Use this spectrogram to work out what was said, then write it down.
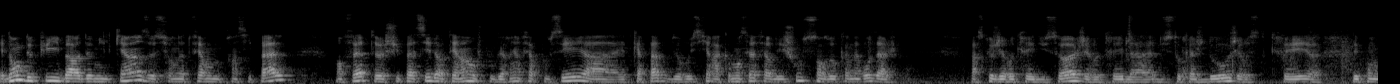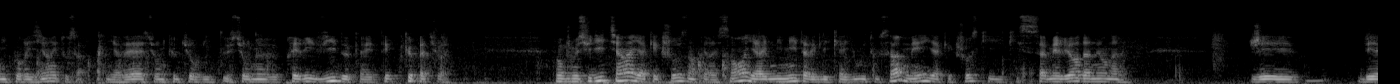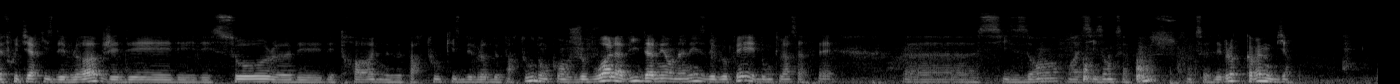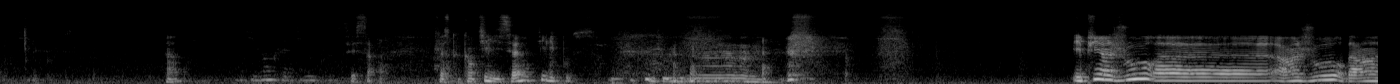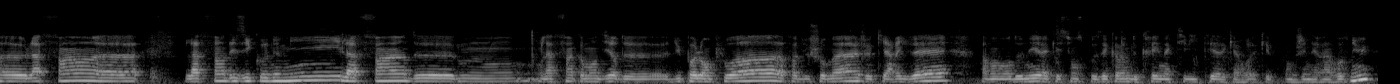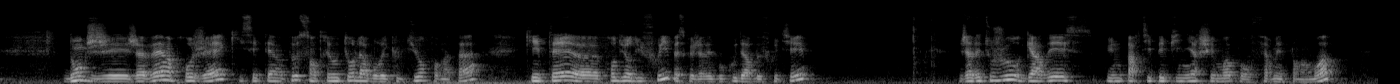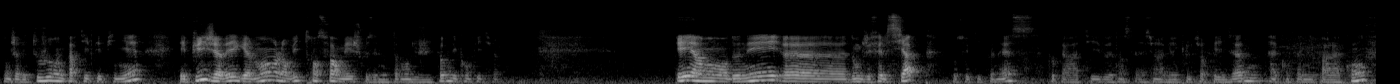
Et donc depuis bah, 2015, sur notre ferme principale, en fait, je suis passé d'un terrain où je pouvais rien faire pousser à être capable de réussir à commencer à faire des choux sans aucun arrosage. Parce que j'ai recréé du sol, j'ai recréé du stockage d'eau, j'ai recréé euh, des ponts mycorhiziens et tout ça. Il y avait sur une culture vide, sur une prairie vide qui a été que pâturée. Donc je me suis dit, tiens, il y a quelque chose d'intéressant, il y a une limite avec les cailloux et tout ça, mais il y a quelque chose qui, s'améliore d'année en année. J'ai des fruitières qui se développent, j'ai des saules, des, des trognes de partout qui se développent de partout. Donc quand je vois la vie d'année en année se développer, et donc là ça fait 6 ans, ouais, six ans que ça pousse, donc ça se développe quand même bien. 6 ans que ça pousse. C'est ça. Parce que quand il y sème, il y pousse. Et puis un jour, euh, un jour, ben, euh, la fin, euh, la fin des économies, la fin de, hum, la fin, comment dire, de, du pôle emploi, enfin du chômage qui arrivait. À un moment donné, la question se posait quand même de créer une activité pour me générer un revenu. Donc j'avais un projet qui s'était un peu centré autour de l'arboriculture pour ma part, qui était euh, produire du fruit parce que j'avais beaucoup d'arbres fruitiers. J'avais toujours gardé une partie pépinière chez moi pour faire mes plants à moi. Donc j'avais toujours une partie pépinière. Et puis j'avais également l'envie de transformer. Je faisais notamment du jus de pomme, des confitures. Et à un moment donné, euh, donc j'ai fait le SIAP, pour ceux qui connaissent, coopérative d'installation agriculture paysanne, accompagnée par la Conf.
